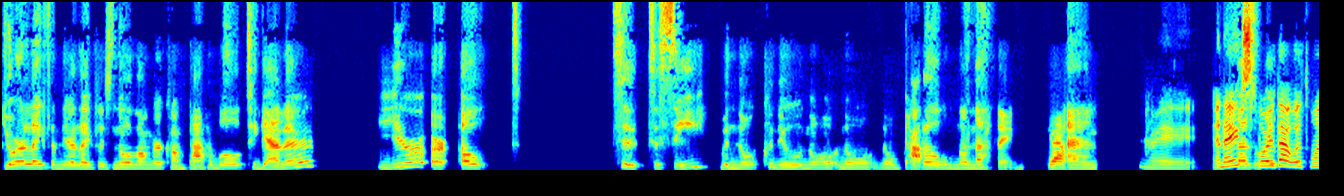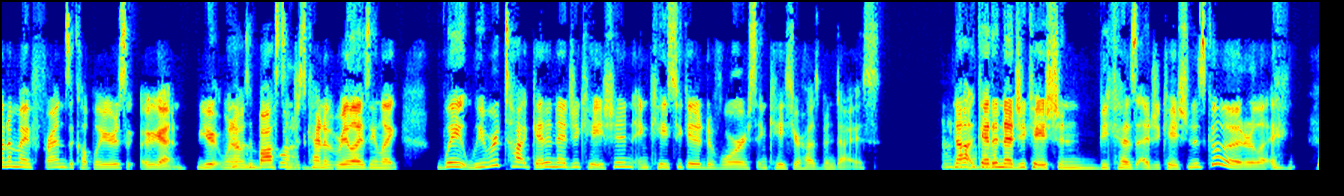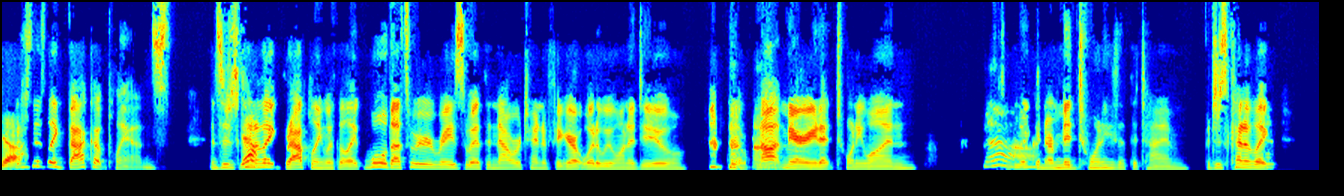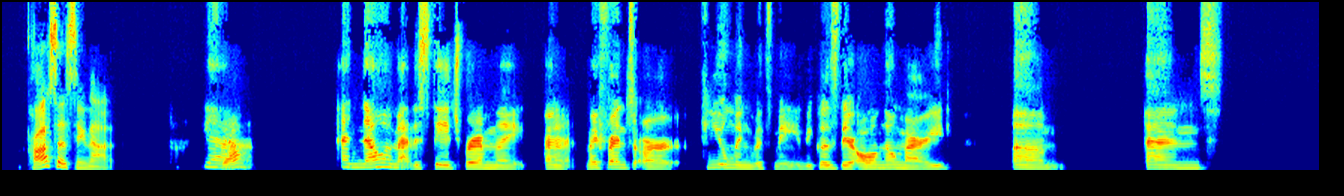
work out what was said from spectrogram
your life and their life is no longer compatible together, you are out to to sea with no canoe, no no no paddle, no nothing. Yeah. And Right. And I explored like- that with one of my friends a couple years again, when I was in Boston, just kind of realizing like, wait, we were taught get an education in case you get a divorce, in case your husband dies. Not get an mm-hmm. education because education is good or like Yeah. just like backup plans. And so just Yeah. kind of like grappling with it, like, well, that's what we were raised with, and now we're trying to figure out what do we want to do. We're not married at 21. Yeah. we're like in our mid 20s at the time, but just kind of like processing that. Yeah. Yeah. And now I'm at the stage where I'm like, uh, my friends are fuming with me because they're all now married. Um, and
